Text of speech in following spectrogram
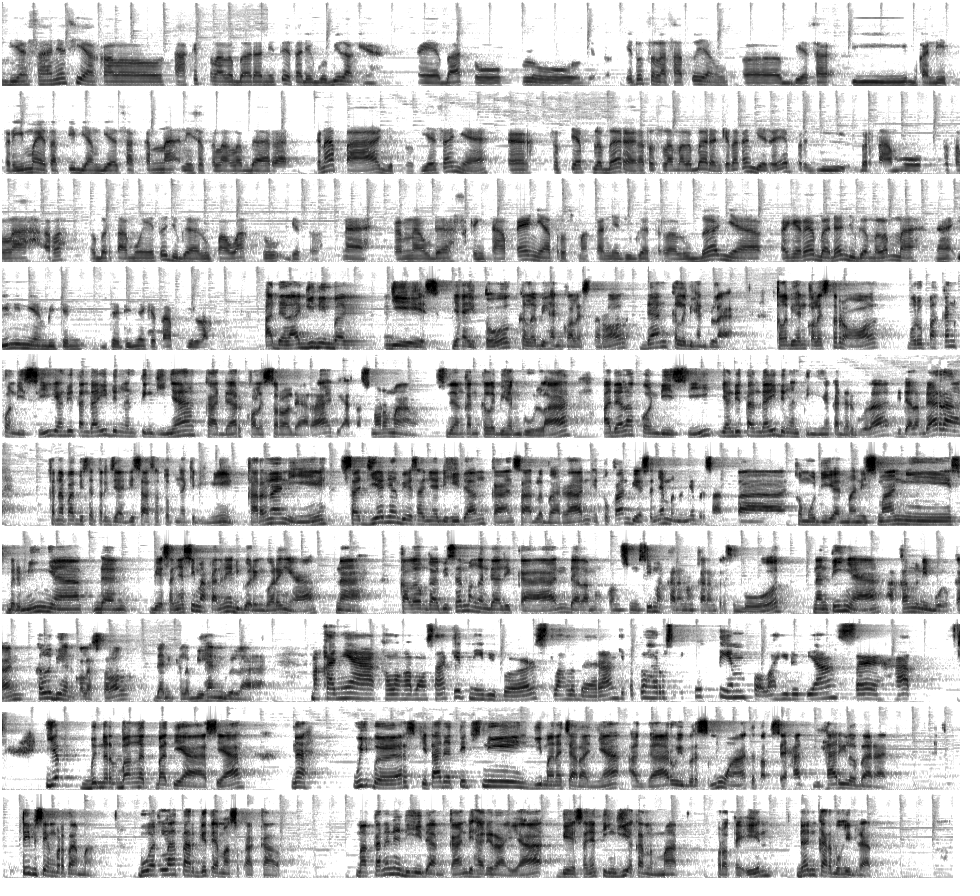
biasanya sih ya kalau sakit setelah lebaran itu ya tadi gue bilang ya kayak batuk, flu gitu. Itu salah satu yang uh, biasa di bukan diterima ya tapi yang biasa kena nih setelah lebaran Kenapa gitu? Biasanya eh, setiap lebaran atau selama lebaran kita kan biasanya pergi bertamu setelah apa bertamu itu juga lupa waktu gitu. Nah karena udah saking capeknya terus makannya juga terlalu banyak akhirnya badan juga melemah. Nah ini nih yang bikin jadinya kita pilek. Ada lagi nih Mbak Gis, yaitu kelebihan kolesterol dan kelebihan gula. Kelebihan kolesterol merupakan kondisi yang ditandai dengan tingginya kadar kolesterol darah di atas normal. Sedangkan kelebihan gula adalah kondisi yang ditandai dengan tingginya kadar gula di dalam darah. Kenapa bisa terjadi salah satu penyakit ini? Karena nih, sajian yang biasanya dihidangkan saat lebaran itu kan biasanya menunya bersantan, kemudian manis-manis, berminyak, dan biasanya sih makanannya digoreng-goreng ya. Nah, kalau nggak bisa mengendalikan dalam mengkonsumsi makanan-makanan tersebut, nantinya akan menimbulkan kelebihan kolesterol dan kelebihan gula. Makanya kalau nggak mau sakit nih Bibers, setelah lebaran kita tuh harus ikutin pola hidup yang sehat. Yep, bener banget Mbak Tias ya. Nah, Wibers, kita ada tips nih gimana caranya agar Wibers semua tetap sehat di hari lebaran. Tips yang pertama, buatlah target yang masuk akal. Makanan yang dihidangkan di hari raya biasanya tinggi akan lemak, protein, dan karbohidrat.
